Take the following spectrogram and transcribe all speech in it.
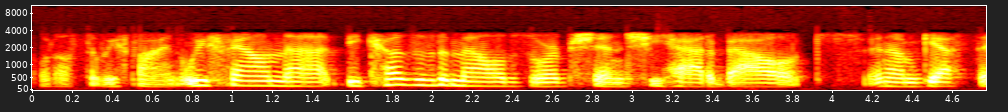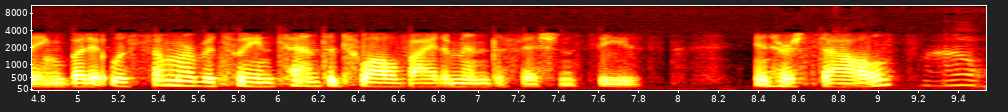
what else did we find? We found that because of the malabsorption, she had about, and I'm guessing, but it was somewhere between 10 to 12 vitamin deficiencies in her cells. Wow.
